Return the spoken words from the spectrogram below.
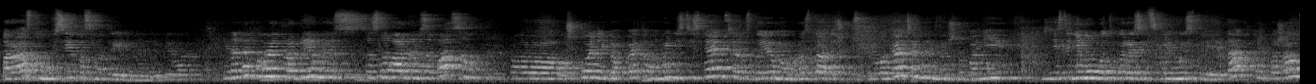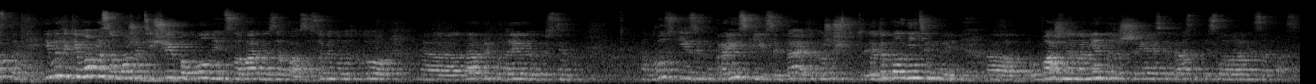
по-разному все посмотрели на героя. Иногда бывают проблемы со словарным запасом э, у школьников, поэтому мы не стесняемся, раздаем им раздаточку с прилагательными, чтобы они, если не могут выразить свои мысли так, то пожалуйста. И вы таким образом можете еще и пополнить словарный запас. Особенно вот кто э, да, преподает, допустим, русский язык, украинский язык, да, это тоже такой дополнительный э, важный момент расширять как раз таки словарный запас.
